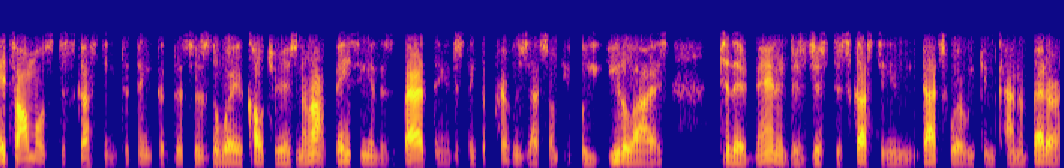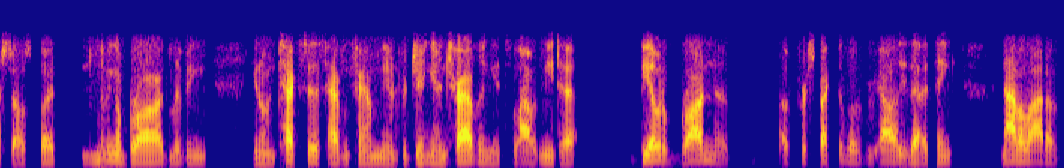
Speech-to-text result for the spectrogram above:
it's almost disgusting to think that this is the way a culture is. And I'm not basing it as a bad thing. I just think the privilege that some people utilize to their advantage is just disgusting. And that's where we can kind of better ourselves. But living abroad, living, you know, in Texas, having family in Virginia and traveling, it's allowed me to be able to broaden a, a perspective of reality that I think not a lot of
